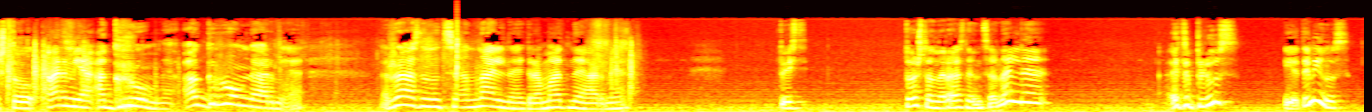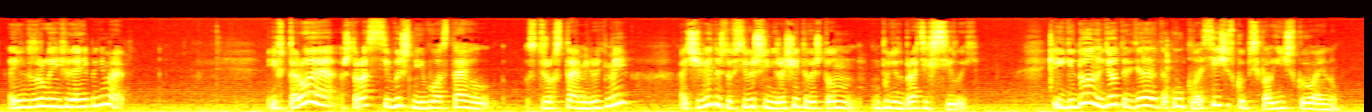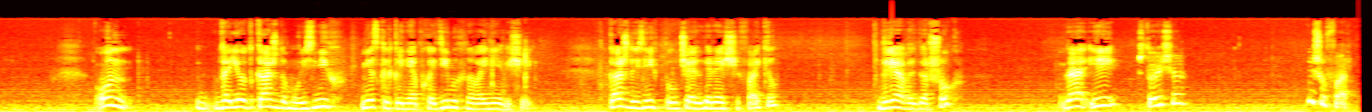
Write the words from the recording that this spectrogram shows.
что армия огромная, огромная армия, разнонациональная, громадная армия. То есть то, что она разнонациональная, это плюс, и это минус. Они друг друга нифига не понимают. И второе, что раз Всевышний его оставил с трехстами людьми, очевидно, что Всевышний не рассчитывает, что он будет брать их силой. И Гедон идет и делает такую классическую психологическую войну. Он дает каждому из них несколько необходимых на войне вещей. Каждый из них получает горящий факел, дрявый горшок, да, и что еще? И шуфар,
